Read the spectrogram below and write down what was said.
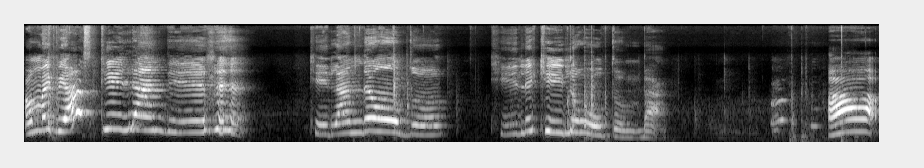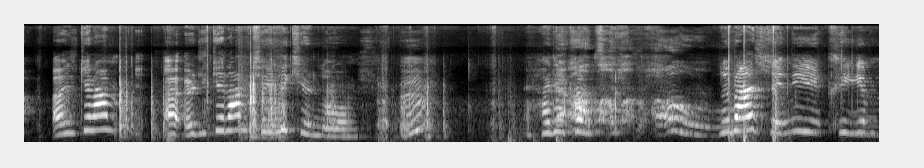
Ama biraz kirlendi. kirlendi oldu. Kirli kirli oldum ben. Aa Ali Kerem e, Ali Kerem kirli kirli olmuş. Hı? E, Hadi kalk. Dur ben seni yıkayayım.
